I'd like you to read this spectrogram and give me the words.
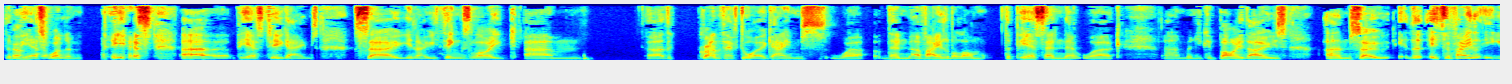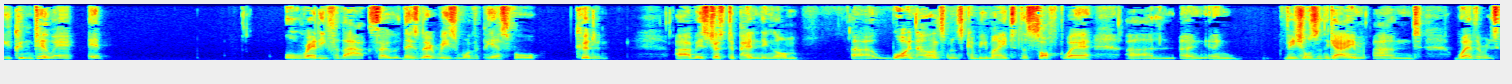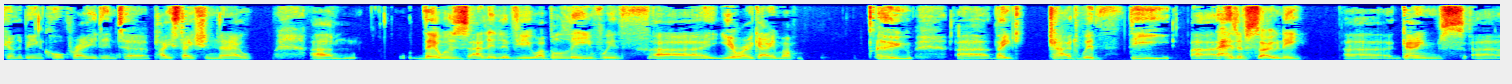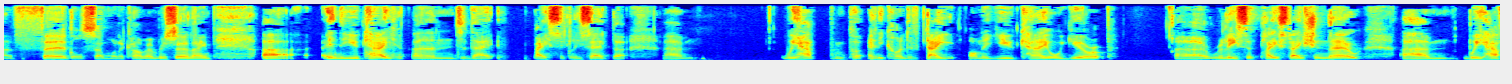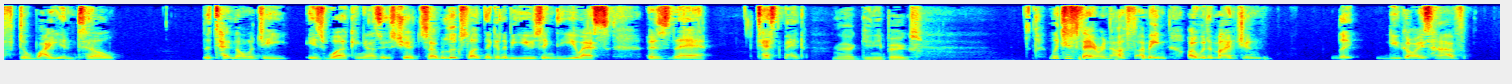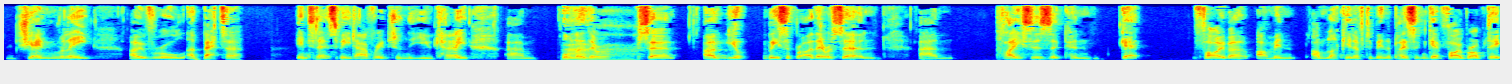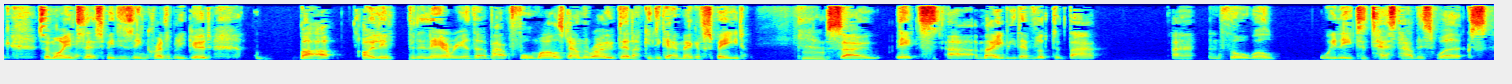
the Yeah. PS1 and PS uh, PS2 games. So you know things like um, uh, the Grand Theft Auto games were then available on the PSN network, um, and you could buy those. Um, so it's available. You can do it already for that. So there's no reason why the PS4 couldn't. Um, it's just depending on uh, what enhancements can be made to the software uh, and, and, visuals of the game, and whether it's going to be incorporated into PlayStation Now. Um, there was an interview, I believe, with uh, Eurogamer, who uh, they chatted with the uh, head of Sony uh, Games, uh, Fergal, someone I can't remember his surname, uh, in the UK, and they basically said that um, we haven't put any kind of date on a UK or Europe release of PlayStation now. Um, we have to wait until the technology is working as it should. So it looks like they're going to be using the US as their test bed, Yeah, guinea pigs. which is fair enough. I mean, I would imagine that you guys have generally overall a better internet speed average in the UK. Um, although there are certain, uh, you'll be surprised, there are certain um, places that can get fiber. I mean, I'm lucky enough to be in a place that can get fiber optic, so my internet speed is incredibly good. But I live in an area that about four miles down the road, they're lucky to get a meg of speed. So it's uh, maybe they've looked at that and thought, well, we need to test how this works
